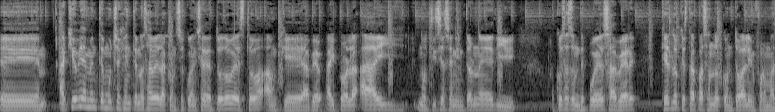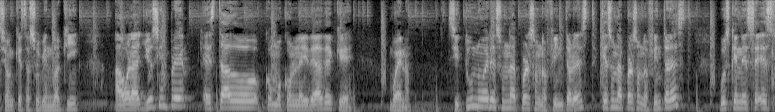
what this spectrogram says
Eh, aquí obviamente mucha gente no sabe la consecuencia de todo esto, aunque hay, hay noticias en Internet y cosas donde puedes saber qué es lo que está pasando con toda la información que está subiendo aquí. Ahora, yo siempre he estado como con la idea de que, bueno, si tú no eres una person of interest, ¿qué es una person of interest? Busquen ese, es,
